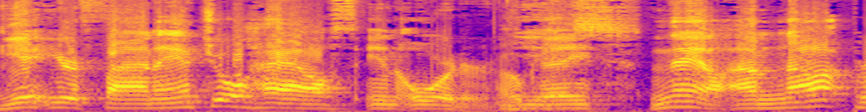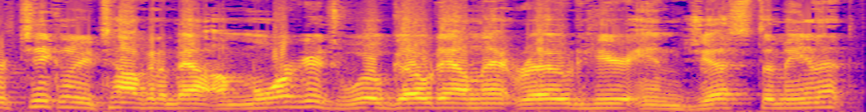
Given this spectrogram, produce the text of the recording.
Get your financial house in order. Okay. Yes. Now, I'm not particularly talking about a mortgage. We'll go down that road here in just a minute.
